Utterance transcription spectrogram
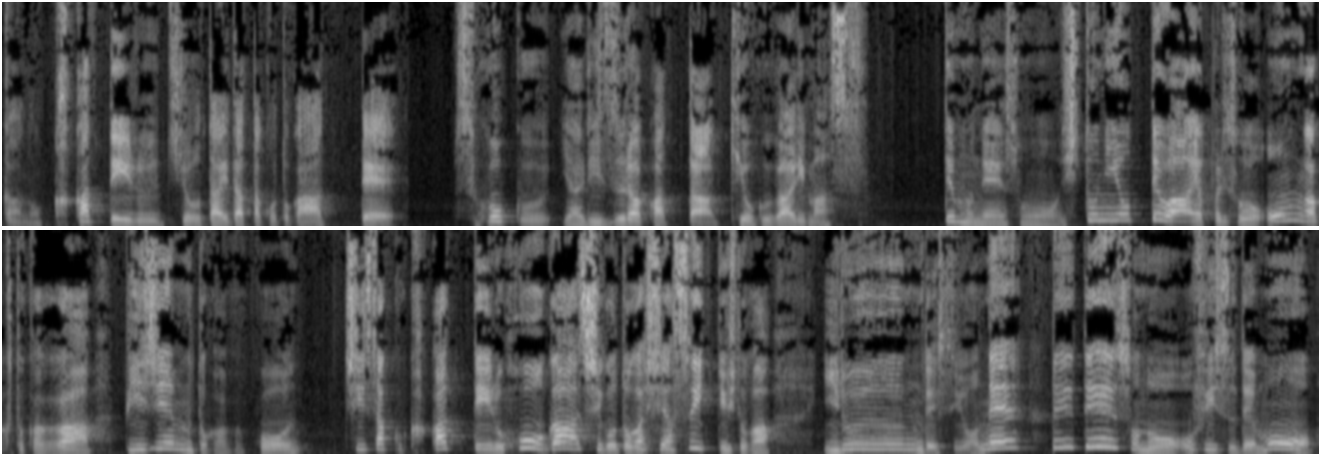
あのかかっている状態だったことがあって、すごくやりづらかった記憶があります。でもね、その人によっては、やっぱりその音楽とかが、BGM とかがこう、小さくかかっている方が仕事がしやすいっていう人がいるんですよね。それで、そのオフィスでも、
